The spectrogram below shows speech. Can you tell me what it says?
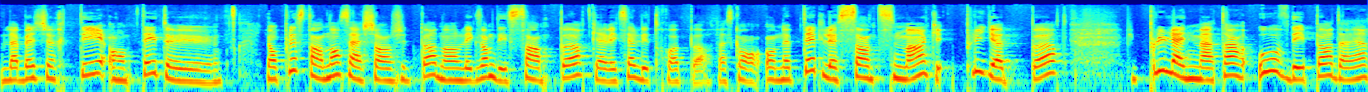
la majorité ont peut-être ils ont plus tendance à changer de porte dans l'exemple des 100 portes qu'avec celle des 3 portes. Parce qu'on on a peut-être le sentiment que plus il y a de portes, puis plus l'animateur ouvre des portes derrière,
